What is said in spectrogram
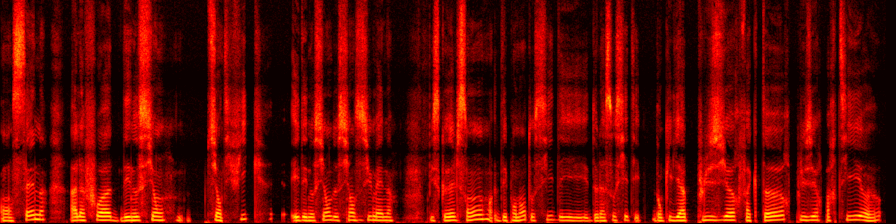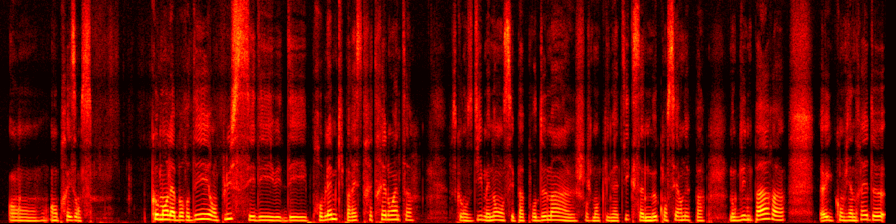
en scène à la fois des notions scientifiques et des notions de sciences humaines, puisqu'elles sont dépendantes aussi de la société. Donc il y a plusieurs facteurs, plusieurs parties euh, en, présence. Comment l'aborder? En plus, c'est des, des problèmes qui paraissent très très lointains. Parce qu'on se dit, mais non, c'est pas pour demain, le euh, changement climatique, ça ne me concerne pas. Donc d'une part, euh, il conviendrait de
